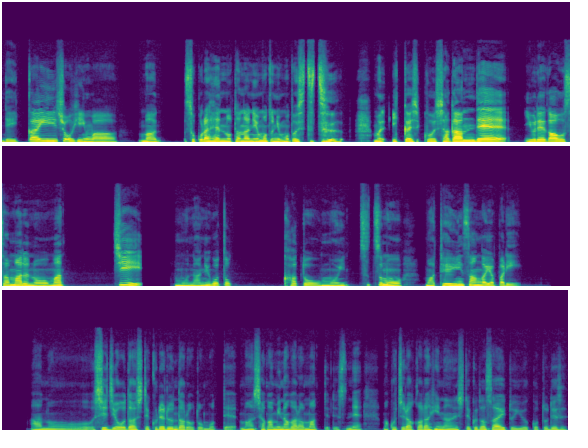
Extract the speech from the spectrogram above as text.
で一回商品はまあそこら辺の棚に元に戻しつつ まあ一回こうしゃがんで揺れが収まるのを待ちもう何事かと思いつつもまあ店員さんがやっぱりあのー指示を出してくれるんだろうと思ってまあしゃがみながら待ってですね、まあ、こちらから避難してくださいということです。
